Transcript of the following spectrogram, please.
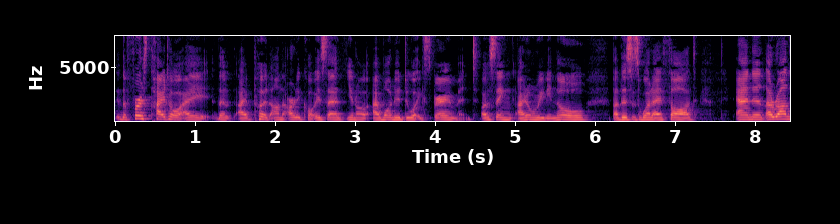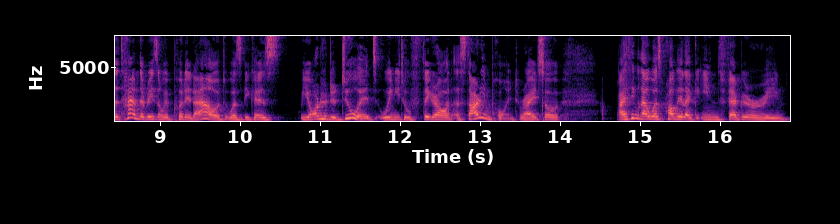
The first title I that I put on the article is that you know I want to do an experiment. I was saying I don't really know, but this is what I thought. And then around the time, the reason we put it out was because in order to do it, we need to figure out a starting point, right? So I think that was probably like in February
